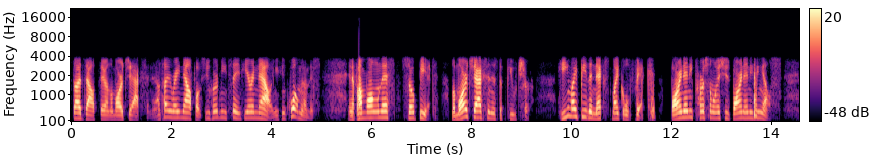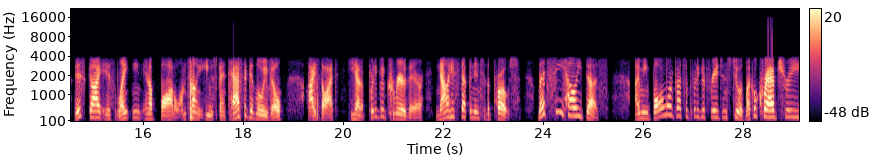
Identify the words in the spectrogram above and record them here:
studs out there in Lamar Jackson. And I'll tell you right now, folks, you heard me say it here and now, and you can quote me on this. And if I'm wrong on this, so be it. Lamar Jackson is the future. He might be the next Michael Vick, barring any personal issues, barring anything else. This guy is lightning in a bottle. I'm telling you, he was fantastic at Louisville, I thought. He had a pretty good career there. Now he's stepping into the pros. Let's see how he does. I mean, Baltimore got some pretty good free agents too, with Michael Crabtree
